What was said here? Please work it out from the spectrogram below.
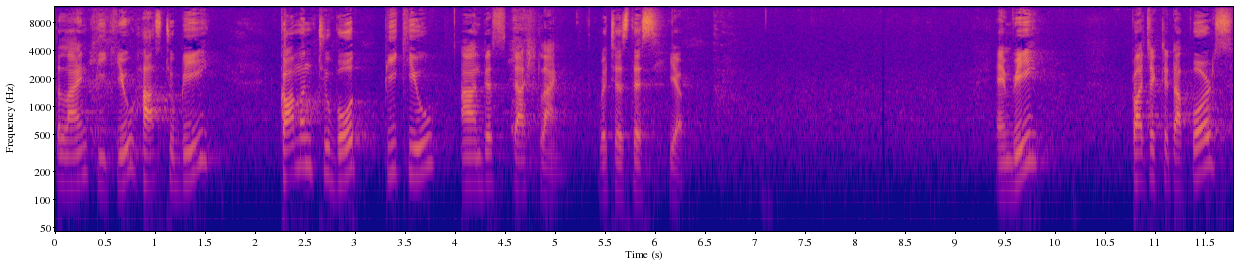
the line PQ has to be common to both PQ and this dashed line which is this here. and we project it upwards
